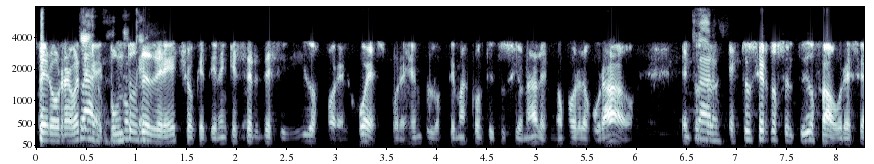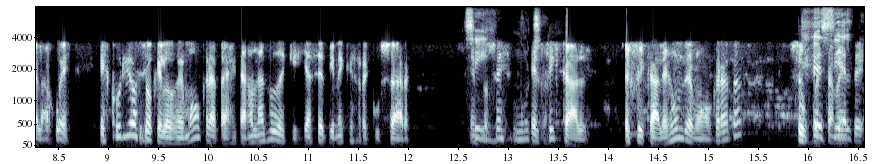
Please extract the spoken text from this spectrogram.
pero realmente Claro, hay puntos de derecho que tienen que ser decididos por el juez, por ejemplo, los temas constitucionales, no por el jurado. Entonces, Claro. esto en cierto sentido favorece a la juez. Es curioso que los demócratas están hablando de que ya se tiene que recusar. Sí, Entonces, mucho. el fiscal, el fiscal es un demócrata, supuestamente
